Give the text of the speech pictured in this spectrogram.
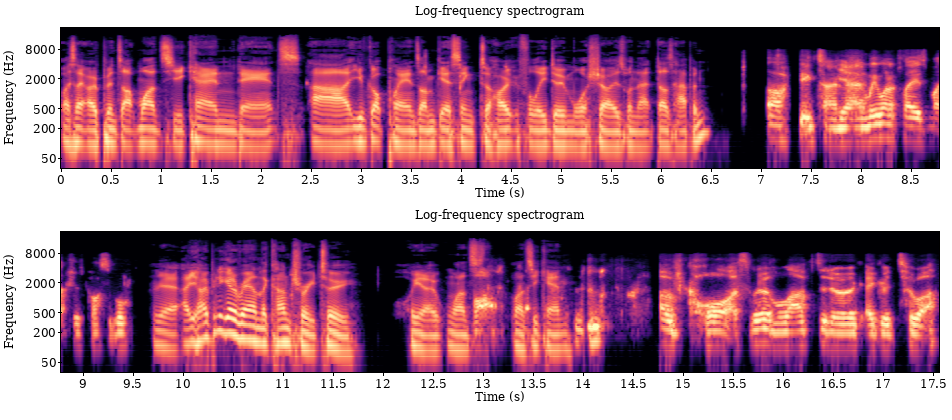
I say opens up once you can dance. Uh, you've got plans, I'm guessing, to hopefully do more shows when that does happen. Oh, big time, Yeah. man. We want to play as much as possible. Yeah. Are you hoping to get around the country too? You know, once Oh. once you can. Of course, we would love to do a, a good tour.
